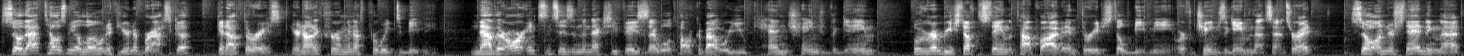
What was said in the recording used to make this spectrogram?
So that tells me alone, if you're Nebraska, get out the race. You're not accruing enough per week to beat me. Now, there are instances in the next few phases I will talk about where you can change the game. But remember, you still have to stay in the top five and three to still beat me or change the game in that sense, right? So understanding that,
